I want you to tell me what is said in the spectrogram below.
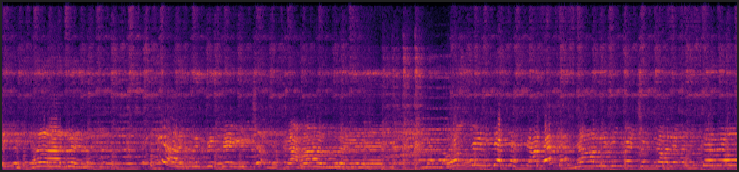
चमकार यार किते चमकार मनोज जी के चमकार यार किते चमकार करो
